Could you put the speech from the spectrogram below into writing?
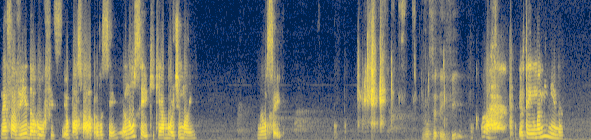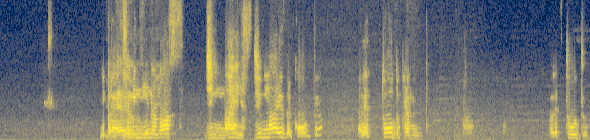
nessa vida, Rufus, eu posso falar para você, eu não sei o que é amor de mãe. Não sei. Você tem filho? Eu tenho uma menina. E, e para essa menina, nossa, demais, demais da conta. Ela é tudo para mim. Ela é tudo.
